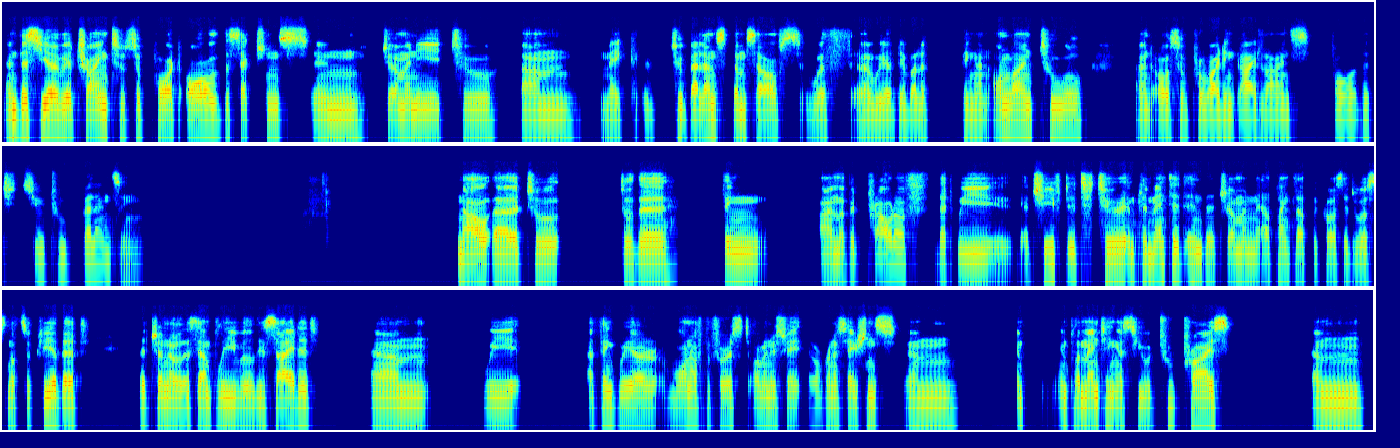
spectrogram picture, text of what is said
And this year we are trying to support all the sections in Germany to um, make to balance themselves with uh, we are developing an online tool and also providing guidelines for the CO2 balancing. Now uh, to to the thing I'm a bit proud of that we achieved it to implement it in the German Alpine Club because it was not so clear that the General Assembly will decide it. Um, we, I think we are one of the first organiza organizations um, imp implementing a CO2 price. Um,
